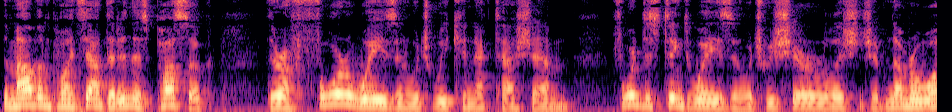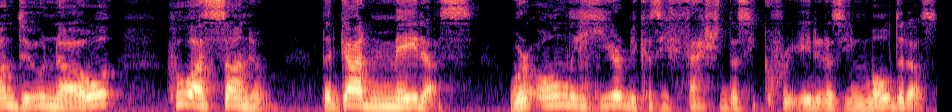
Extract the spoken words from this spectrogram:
The Malbim points out that in this pasuk, there are four ways in which we connect to Hashem. Four distinct ways in which we share a relationship. Number one, do know hu asanu, that God made us. We're only here because He fashioned us, He created us, He molded us.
